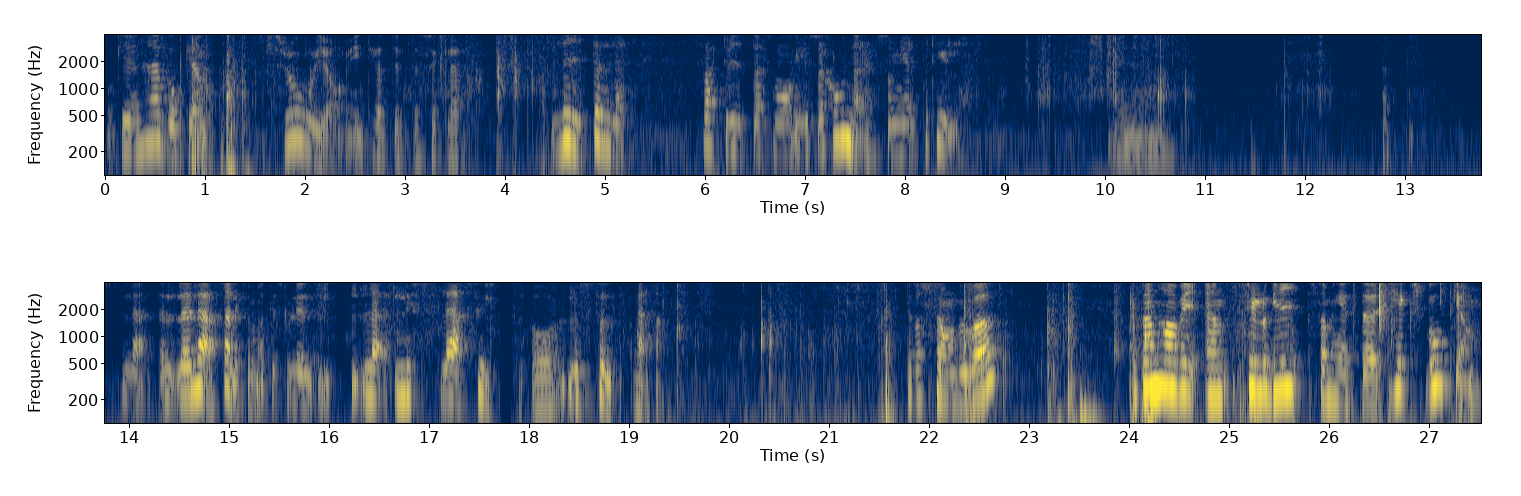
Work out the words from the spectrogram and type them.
Och i den här boken tror jag, om jag inte är helt ute och cyklar, lite lätt svartvita små illustrationer som hjälper till. Eh, att lä läsa liksom, att det ska bli lä läsfyllt och lustfullt att läsa. Det var Zombie World. Och sen har vi en trilogi som heter Häxboken.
